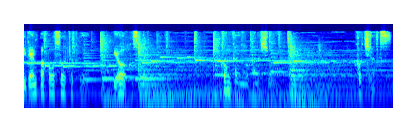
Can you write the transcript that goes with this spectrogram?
異電波放送局へようこそ。今回のお話は、こちらです。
